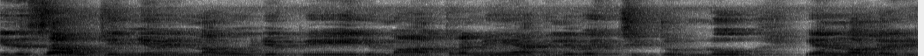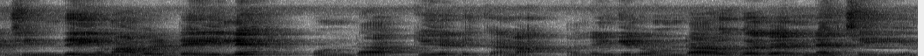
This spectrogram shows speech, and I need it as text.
ഇത് സൗജന്യം എന്ന ഒരു പേര് മാത്രമേ അതിൽ വച്ചിട്ടുള്ളൂ എന്നുള്ളൊരു ചിന്തയും അവരുടെ ഉണ്ടാക്കിയെടുക്കണം. അല്ലെങ്കിൽ ഉണ്ടാവുക തന്നെ ചെയ്യും.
